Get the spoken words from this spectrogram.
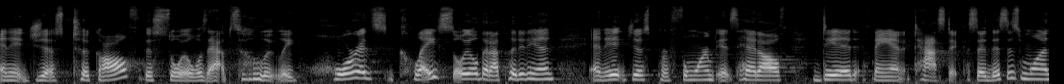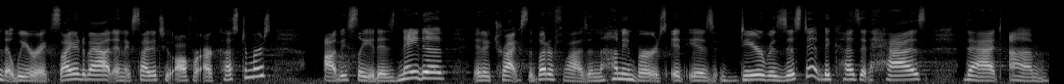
and it just took off. The soil was absolutely horrid clay soil that I put it in and it just performed its head off, did fantastic. So this is one that we are excited about and excited to offer our customers. Obviously it is native, it attracts the butterflies and the hummingbirds. It is deer resistant because it has that um,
